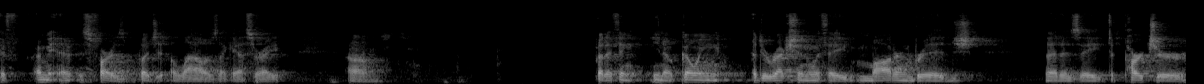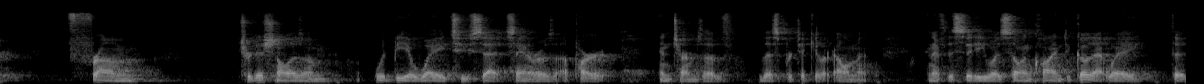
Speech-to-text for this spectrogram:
if, I mean, as far as budget allows, I guess, right? Um, But I think, you know, going a direction with a modern bridge that is a departure from traditionalism would be a way to set Santa Rosa apart in terms of this particular element. And if the city was so inclined to go that way, the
